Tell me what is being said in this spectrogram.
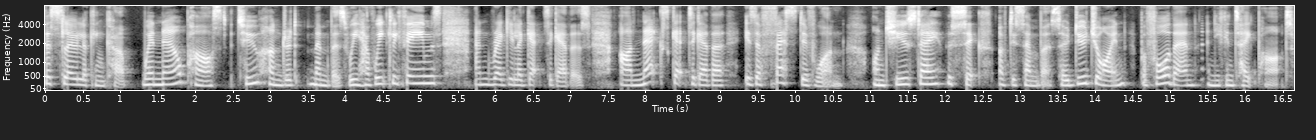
The Slow Looking Club. We're now past 200 members. We have weekly themes and regular get togethers. Our next get together is a festive one on Tuesday, the 6th of December. So do join before then and you can take part.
